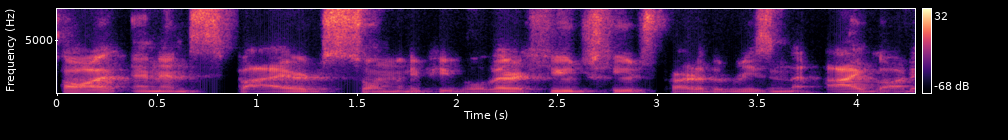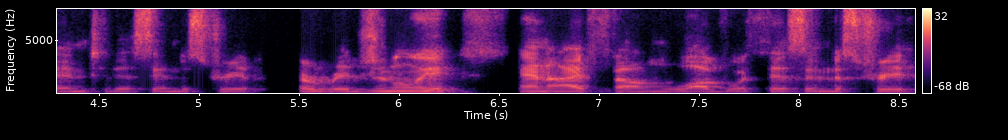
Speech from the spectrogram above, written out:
taught and inspired so many people. They're a huge huge part of the reason that i got into this industry originally and i fell in love with this industry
